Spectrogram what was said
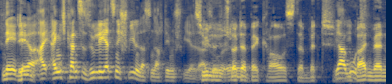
Nee, der, eigentlich kannst du Süle jetzt nicht spielen lassen nach dem Spiel. Süle, also, äh, Schlotterbeck raus, da wird Ja, die gut. beiden werden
